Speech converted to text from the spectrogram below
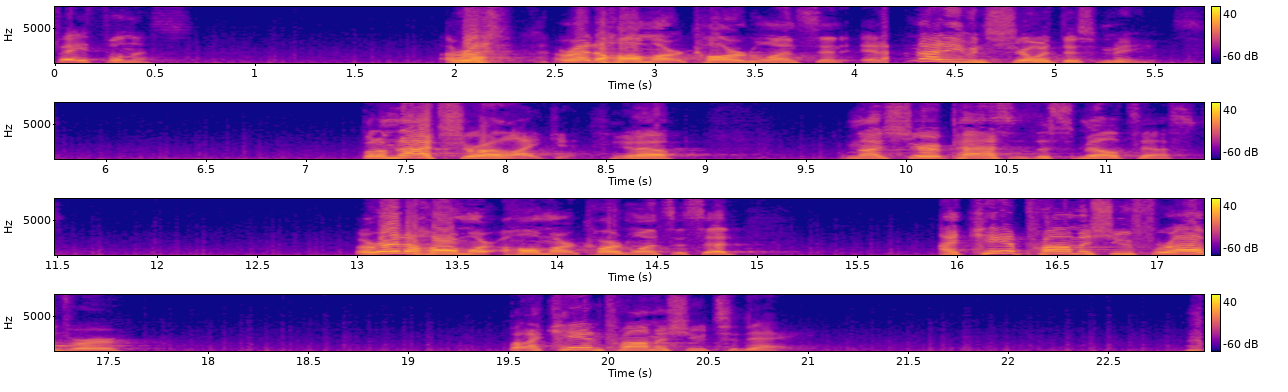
Faithfulness. I read, I read a Hallmark card once, and, and I'm not even sure what this means. But I'm not sure I like it, you know? I'm not sure it passes the smell test. I read a Hallmark, Hallmark card once that said, I can't promise you forever, but I can promise you today.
